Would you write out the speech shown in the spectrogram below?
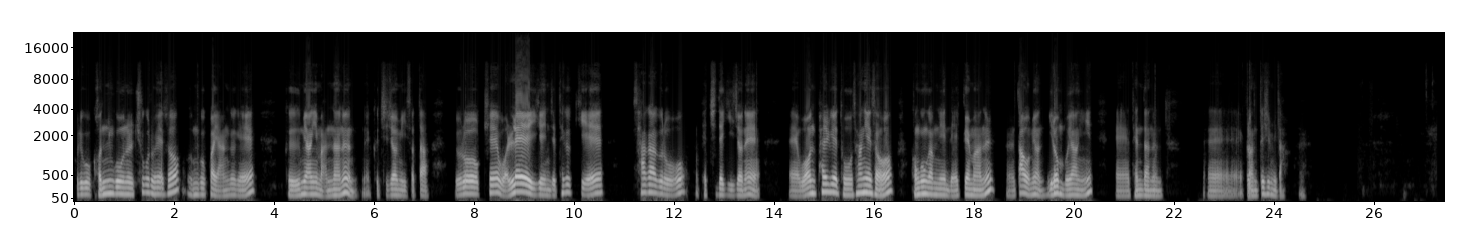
그리고 건곤을 축으로 해서 음극과 양극의 그 음양이 만나는 네그 지점이 있었다. 요렇게 원래 이게 인제 태극기에 사각으로 배치되기 이전에 예원 8궤 도 상에서 공공감리의 네 꾀만을 에, 따오면 이런 모양이 에, 된다는 에, 그런 뜻입니다.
